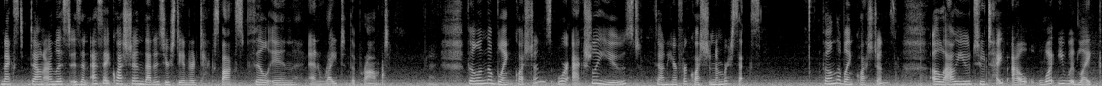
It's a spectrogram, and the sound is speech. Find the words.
Next down our list is an essay question. That is your standard text box. Fill in and write the prompt. Okay. Fill in the blank questions were actually used down here for question number six. Fill in the blank questions allow you to type out what you would like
